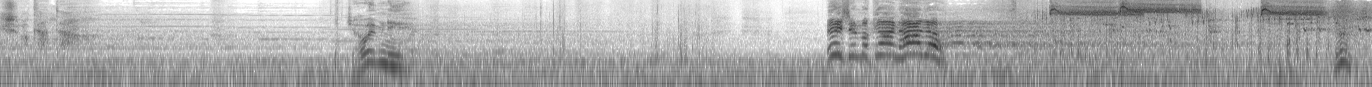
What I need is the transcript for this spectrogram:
إيش المكان ده؟ جاوبني. إيش المكان هذا؟ Ugh!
